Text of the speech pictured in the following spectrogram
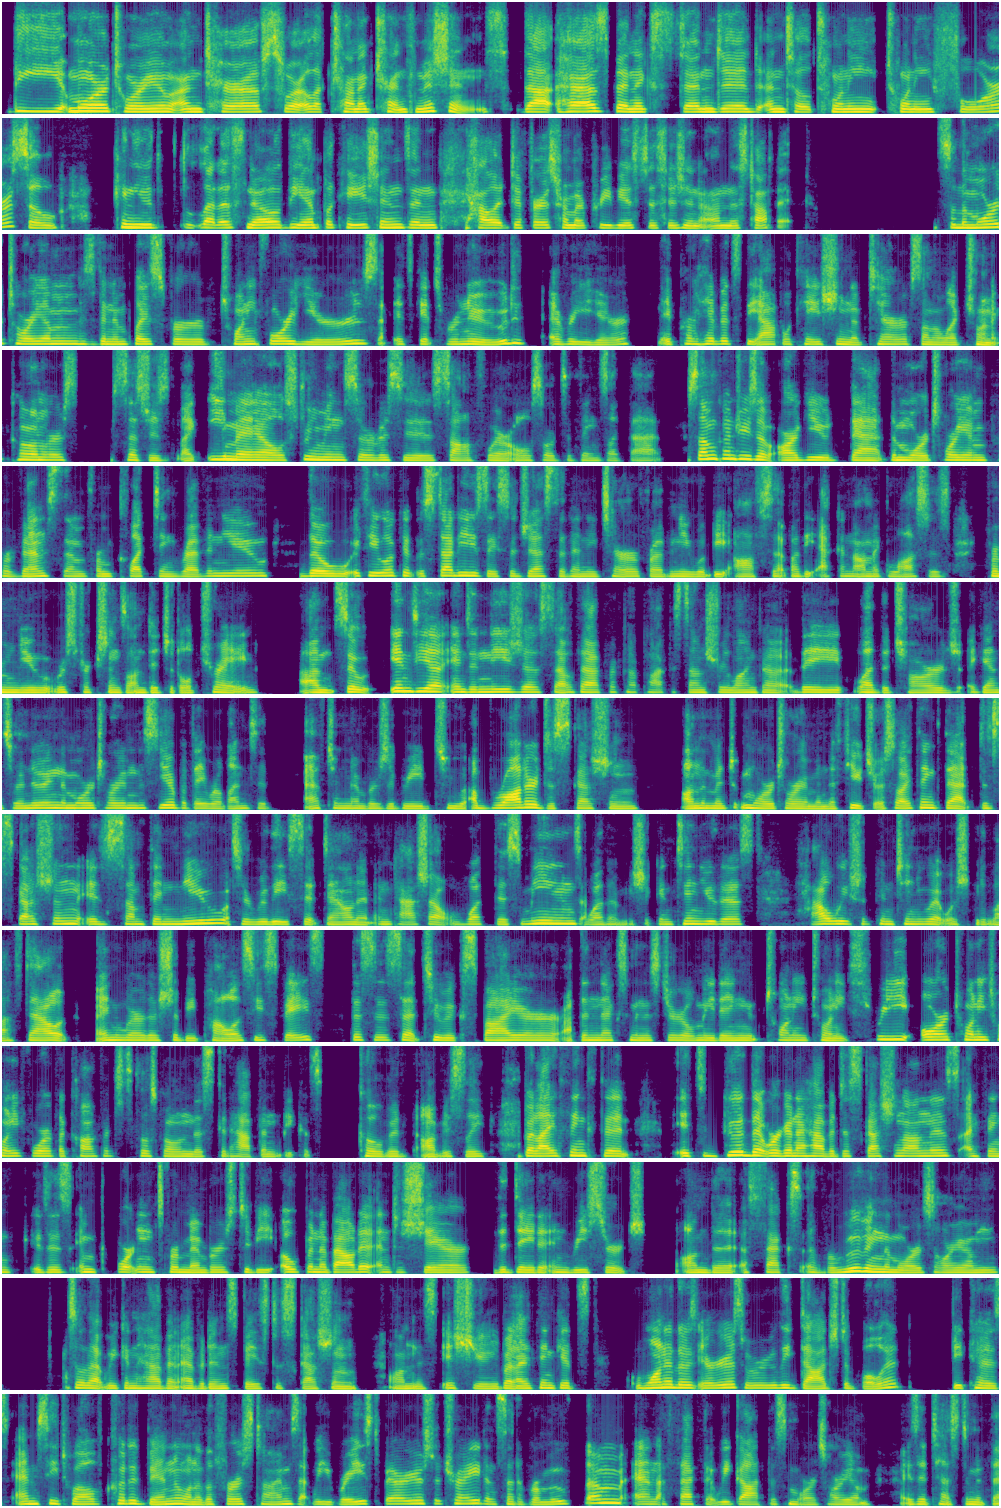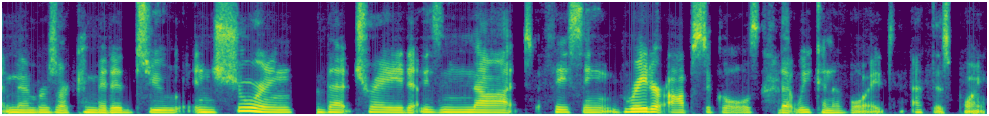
the moratorium on tariffs for electronic transmissions that has been extended until 2024. So, can you let us know the implications and how it differs from a previous decision on this topic? So the moratorium has been in place for 24 years. It gets renewed every year. It prohibits the application of tariffs on electronic commerce, such as like email, streaming services, software, all sorts of things like that. Some countries have argued that the moratorium prevents them from collecting revenue, though if you look at the studies, they suggest that any tariff revenue would be offset by the economic losses from new restrictions on digital trade. Um, so India, Indonesia, South Africa, Pakistan, Sri Lanka, they led the charge against renewing the moratorium this year, but they relented after members agreed to a broader discussion on the moratorium in the future. So I think that discussion is something new to really sit down and, and hash out what this means, whether we should continue this, how we should continue it, what should be left out, and where there should be policy space. This is set to expire at the next ministerial meeting 2023 or 2024. If the conference is postponed, this could happen because COVID, obviously. But I think that it's good that we're going to have a discussion on this. I think it is important for members to be open about it and to share the data and research on the effects of removing the moratorium so that we can have an evidence based discussion on this issue. But I think it's one of those areas where we really dodged a bullet because MC12 could have been one of the first times that we raised barriers to trade instead of removed them. And the fact that we got this moratorium is a testament that members are committed to ensuring that trade is not facing greater obstacles that we can avoid at this point.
